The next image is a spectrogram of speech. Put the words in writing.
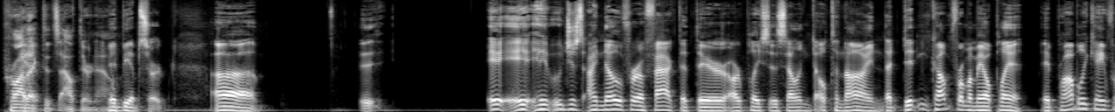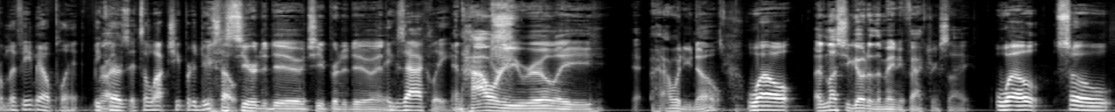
product that's out there now. It'd be absurd. Uh, it, it, it would just, I know for a fact that there are places selling Delta 9 that didn't come from a male plant. It probably came from the female plant because it's a lot cheaper to do so. Easier to do, cheaper to do, and Exactly. and how are you really? How would you know Well, unless you go to the manufacturing site? well, so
